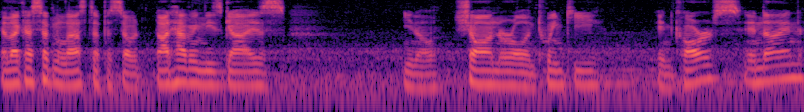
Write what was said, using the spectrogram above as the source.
and like I said in the last episode not having these guys you know Sean, Earl, and Twinkie in cars in 9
